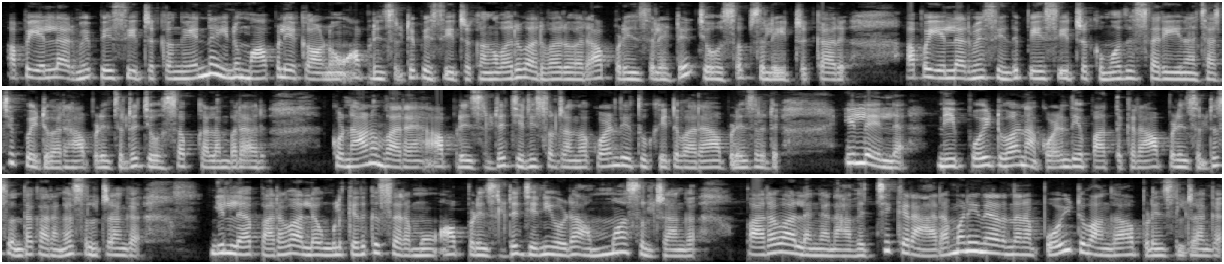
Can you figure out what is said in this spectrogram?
அப்போ எல்லாருமே பேசிகிட்டு இருக்காங்க. என்ன இன்னும் மாப்பிள்ளையை காணும்? அப்படின்னு சொல்லிட்டு பேசிகிட்டு இருக்காங்க. வருவார் வருவார் அப்படின்னு சொல்லிட்டு ஜோசப் சொல்லிட்டு இருக்காரு. அப்போ எல்லாருமே சேர்ந்து பேசிகிட்டு இருக்கும்போது சரி நான் சர்ச்சுக்கு போயிட்டு வரேன் அப்படின்னு சொல்லிட்டு ஜோசப் கிளம்புறாரு. நானும் வரேன் அப்படின்னு சொல்லிட்டு ஜெனி சொல்கிறாங்க குழந்தைய தூக்கிட்டு வரேன் அப்படின்னு சொல்லிட்டு. இல்லை இல்லை நீ போயிட்டு வா நான் குழந்தைய பார்த்துக்கிறேன் அப்படின்னு சொல்லிட்டு சொந்தக்காரங்க சொல்கிறாங்க இல்லை பரவாயில்ல உங்களுக்கு எதுக்கு சிரமம்? அப்படின்னு சொல்லிட்டு ஜெனியோட அம்மா சொல்கிறாங்க பரவாயில்லங்க நான் வச்சுக்கிறேன். அரை மணி நேரம் தானே போயிட்டு வாங்க அப்படின்னு சொல்கிறாங்க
